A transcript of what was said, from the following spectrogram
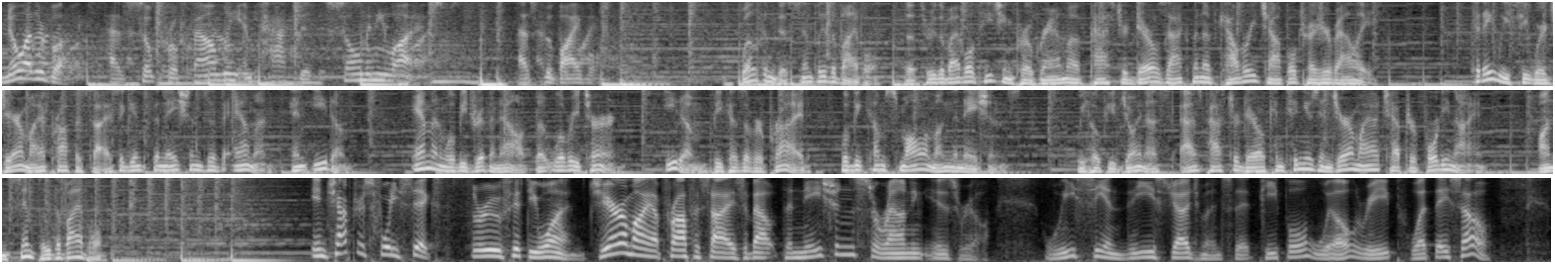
No other book has so profoundly impacted so many lives as the Bible. Welcome to Simply the Bible, the Through the Bible teaching program of Pastor Daryl Zachman of Calvary Chapel, Treasure Valley. Today we see where Jeremiah prophesies against the nations of Ammon and Edom. Ammon will be driven out, but will return. Edom, because of her pride, will become small among the nations. We hope you join us as Pastor Daryl continues in Jeremiah chapter 49 on Simply the Bible. In chapters 46 through 51, Jeremiah prophesies about the nations surrounding Israel. We see in these judgments that people will reap what they sow.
